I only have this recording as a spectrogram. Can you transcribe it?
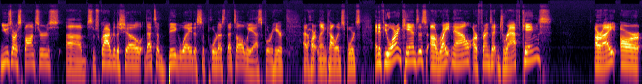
use our sponsors, uh, subscribe to the show. That's a big way to support us. That's all we ask for here at Heartland College Sports. And if you are in Kansas uh, right now, our friends at DraftKings, all right, are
